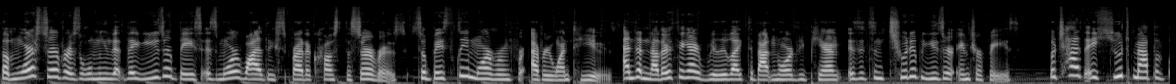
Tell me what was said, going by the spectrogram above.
but more servers will mean that the user base is more widely spread across the servers, so basically more room for everyone to use. And another thing I really liked about NordVPN is its intuitive user interface, which has a huge map of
